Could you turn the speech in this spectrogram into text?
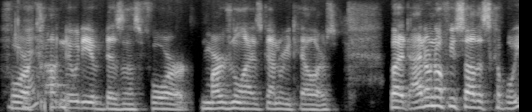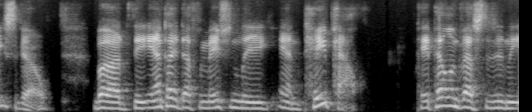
for Okay. continuity of business for marginalized gun retailers. But I don't know if you saw this a couple weeks ago, but the Anti Defamation League and PayPal, PayPal invested in the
